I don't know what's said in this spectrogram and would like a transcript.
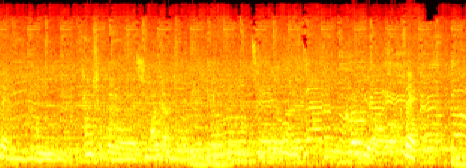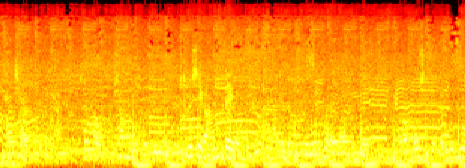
네. 한 30% 빨리 하죠. 크기로 네. 같이 할 때는 제가 9시간 걸리는데 두 시간. 네. 하게 되면 스무터 해가지고 아까 보실 때 무수고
